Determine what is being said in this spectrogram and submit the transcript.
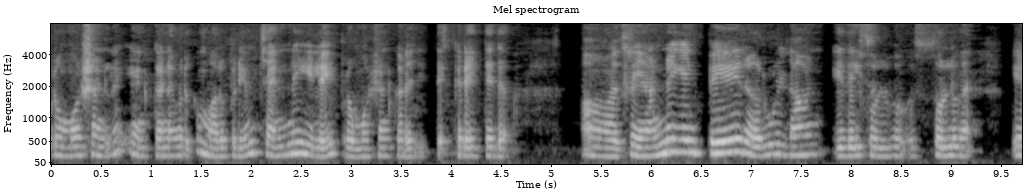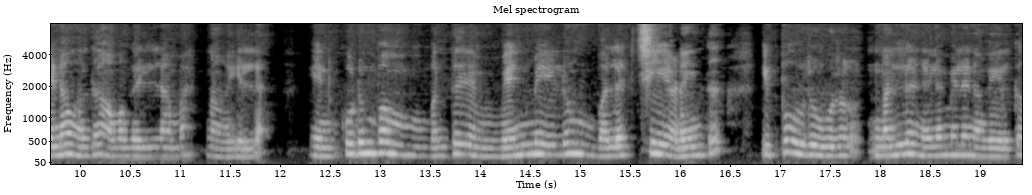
ப்ரொமோஷனில் என் கணவருக்கு மறுபடியும் சென்னையிலே ப்ரொமோஷன் கிடைத்து கிடைத்தது. ஸ்ரீ அன்னையின் பேர் அருள் தான் இதை சொல்வ சொல்லுவேன். ஏன்னா வந்து அவங்க இல்லாமல் நான் இல்லை. என் குடும்பம் வந்து மென்மேலும் வளர்ச்சி அடைந்து இப்போ ஒரு ஒரு நல்ல நிலைமையில் நாங்கள் இருக்க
